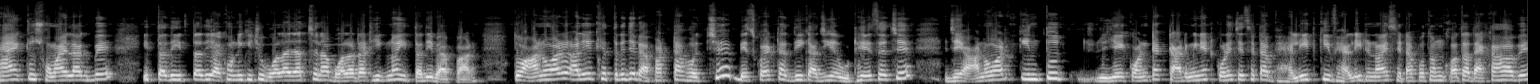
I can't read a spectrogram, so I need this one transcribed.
হ্যাঁ একটু সময় লাগবে। ইত্যাদি ইত্যাদি। এখনই কিছু বলা যাচ্ছে না। বলাটা ঠিক নয়, ইত্যাদি ব্যাপার। তো আনোয়ার আলীর ক্ষেত্রে যে ব্যাপারটা হচ্ছে, বেশ কয়েকটা দিক আজকে উঠে এসেছে যে, আনোয়ার কিন্তু যে কন্ট্যাক্ট টার্মিনেট করেছে, সেটা ভ্যালিড কি ভ্যালিড নয়, সেটা প্রথম কথা দেখা হবে।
